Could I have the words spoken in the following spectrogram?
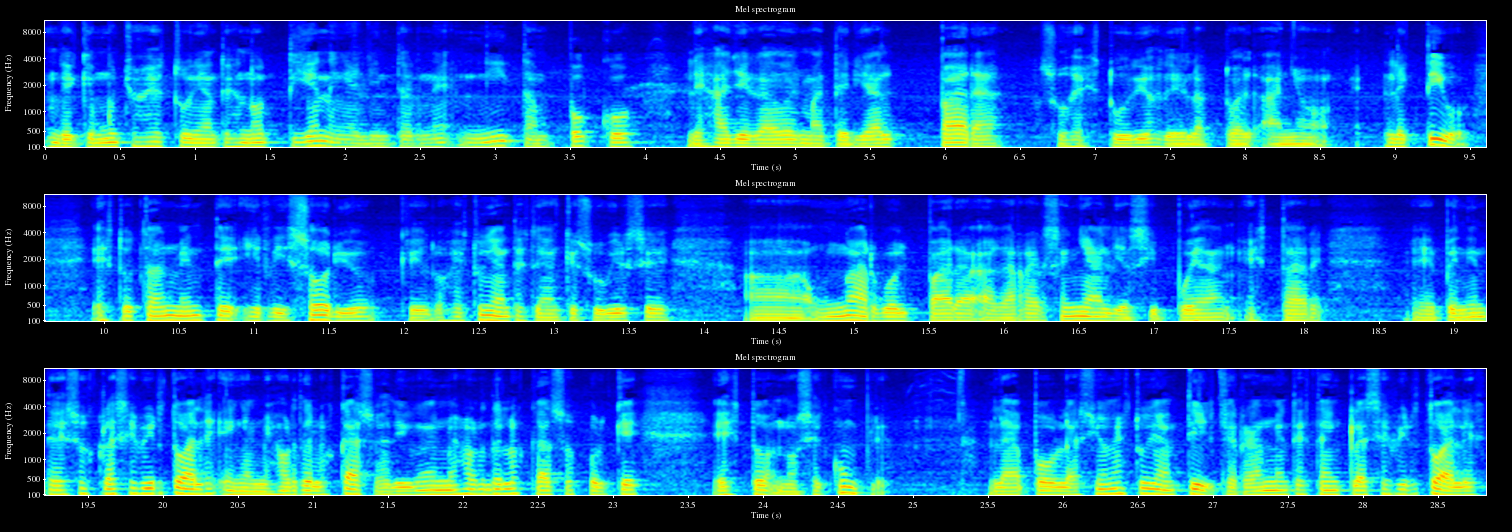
de que muchos estudiantes no tienen el internet ni tampoco les ha llegado el material para sus estudios del actual año lectivo. Es totalmente irrisorio que los estudiantes tengan que subirse a un árbol para agarrar señal y así puedan estar eh, pendientes de sus clases virtuales en el mejor de los casos. Digo en el mejor de los casos porque esto no se cumple. La población estudiantil que realmente está en clases virtuales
